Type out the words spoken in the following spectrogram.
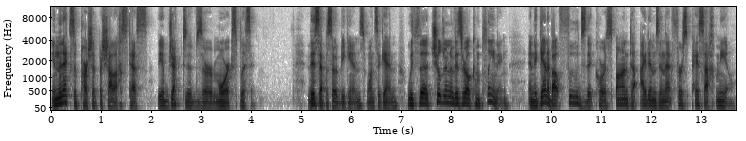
In the next of Parshat Beshalach's tests, the objectives are more explicit. This episode begins, once again, with the children of Israel complaining, and again about foods that correspond to items in that first Pesach meal.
